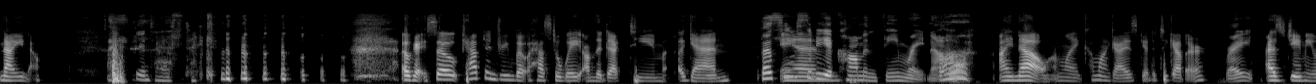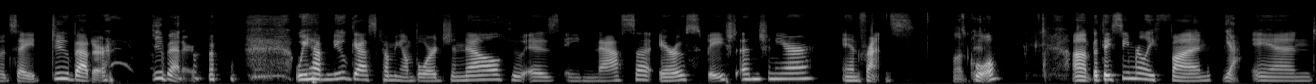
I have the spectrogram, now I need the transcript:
Now you know. Fantastic. okay so captain dreamboat has to wait on the deck team again That seems to be a common theme right now, Ugh, i know. I'm like come on guys get it together. Right? as jamie would say do better Do better. we have new guests coming on board janelle who is a nasa aerospace engineer and friends Loved it. cool. Um, but they seem really fun. Yeah. And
